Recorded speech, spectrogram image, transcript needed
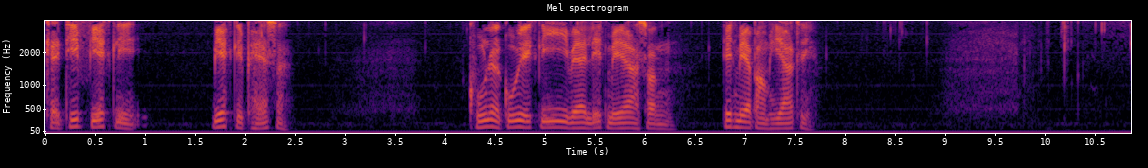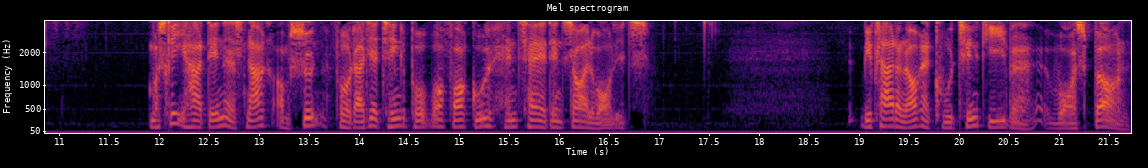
kan det virkelig, virkelig passe. Kunne Gud ikke lige være lidt mere sådan, lidt mere barmhjertig? Måske har denne snak om synd fået dig til at tænke på, hvorfor Gud han tager den så alvorligt. Vi plejer da nok at kunne tilgive vores børn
